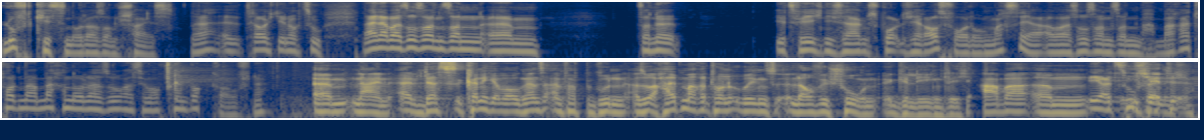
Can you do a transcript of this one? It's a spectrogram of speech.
Luftkissen oder so ein Scheiß. Ne? Äh, Traue ich dir noch zu. Nein, aber so, so, so, ein, ähm, so eine, jetzt will ich nicht sagen, sportliche Herausforderung machst du ja, aber so, so, so ein Marathon mal machen oder so, hast du überhaupt keinen Bock drauf, ne? Ähm, nein, äh, das kann ich aber auch ganz einfach begründen. Also Halbmarathon übrigens laufe ich schon äh, gelegentlich, aber ähm, eher zufällig. Ich hätte,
